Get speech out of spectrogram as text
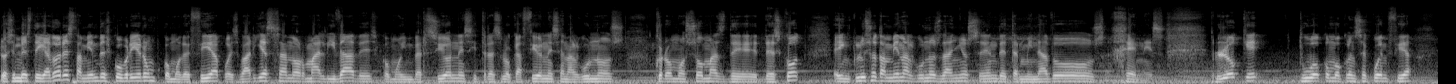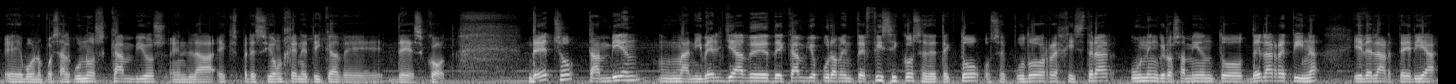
Los investigadores también descubrieron, como decía, pues varias anormalidades como inversiones y translocaciones en algunos cromosomas de, Scott e incluso también algunos daños en determinados genes, lo que tuvo como consecuencia eh, bueno, pues algunos cambios en la expresión genética de Scott. De hecho, también a nivel ya de, cambio puramente físico se detectó o se pudo registrar un engrosamiento de la retina y de la arteria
